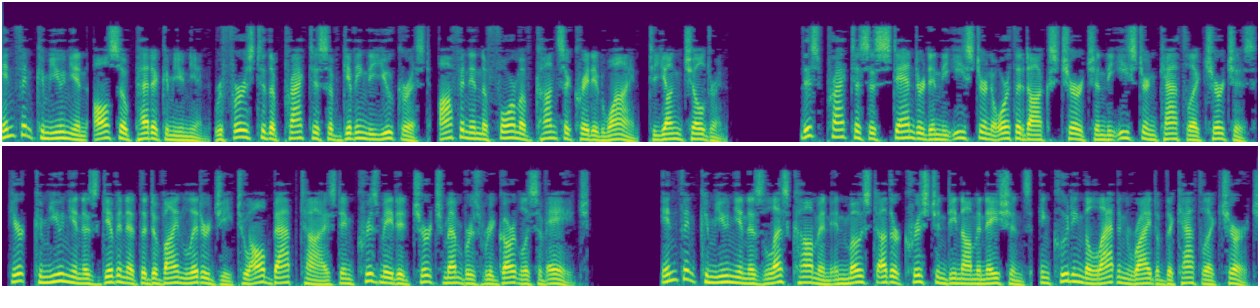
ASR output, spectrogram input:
Infant communion also pedicommunion refers to the practice of giving the Eucharist, often in the form of consecrated wine, to young children. This practice is standard in the Eastern Orthodox Church and the Eastern Catholic Churches. Here, communion is given at the Divine Liturgy to all baptized and chrismated church members regardless of age. Infant communion is less common in most other Christian denominations, including the Latin Rite of the Catholic Church.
